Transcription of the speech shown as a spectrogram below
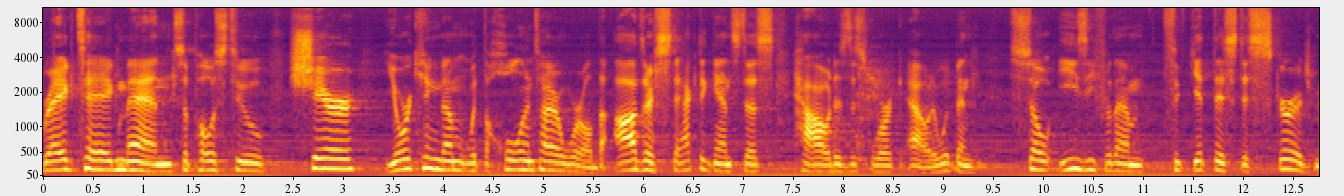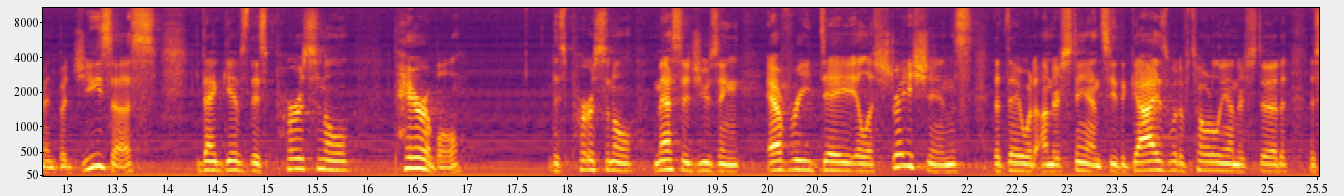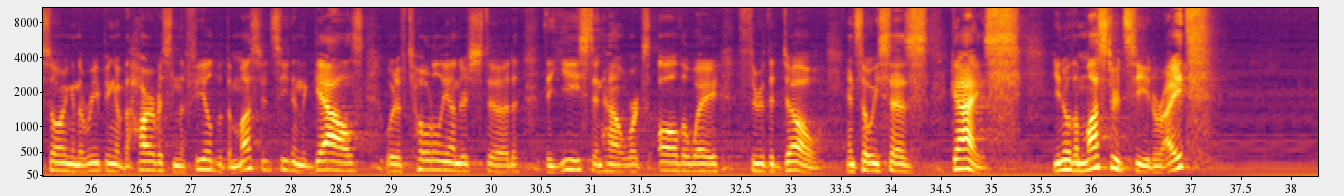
ragtag men, supposed to share your kingdom with the whole entire world? The odds are stacked against us. How does this work out? It would have been so easy for them to get this discouragement. But Jesus then gives this personal parable, this personal message using everyday illustrations that they would understand. See, the guys would have totally understood the sowing and the reaping of the harvest in the field with the mustard seed, and the gals would have totally understood the yeast and how it works all the way through the dough. And so he says, Guys, you know the mustard seed, right?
